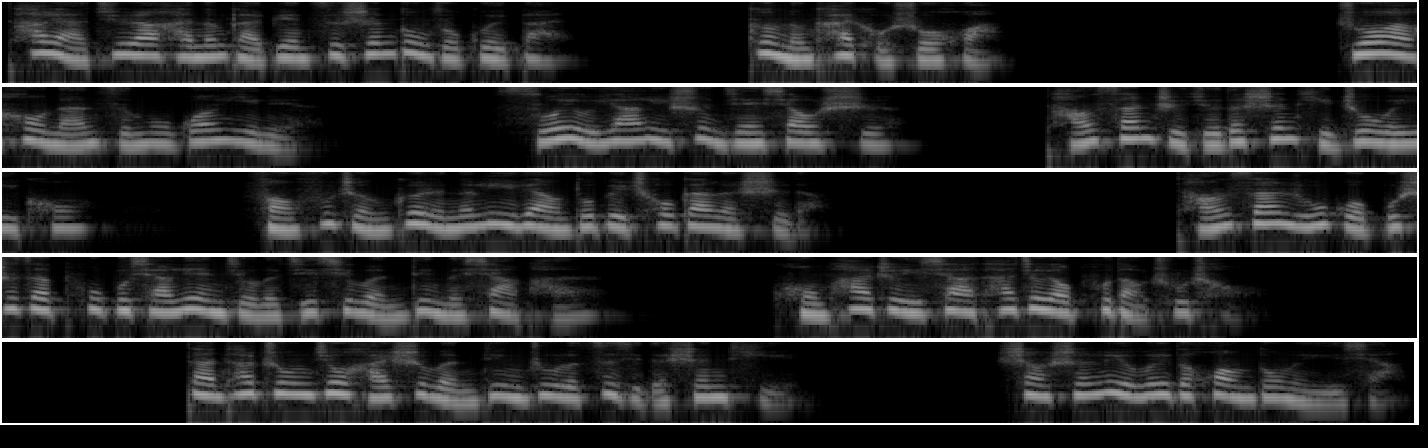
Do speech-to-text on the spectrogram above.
他俩居然还能改变自身动作跪拜，更能开口说话。桌案后男子目光一敛，所有压力瞬间消失。唐三只觉得身体周围一空，仿佛整个人的力量都被抽干了似的。唐三如果不是在瀑布下练久了极其稳定的下盘，恐怕这一下他就要扑倒出丑，但他终究还是稳定住了自己的身体，上身略微的晃动了一下，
